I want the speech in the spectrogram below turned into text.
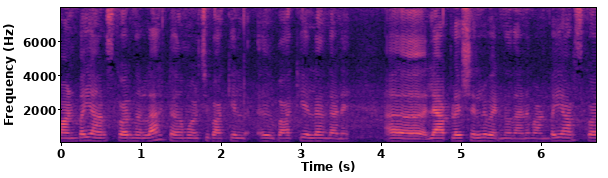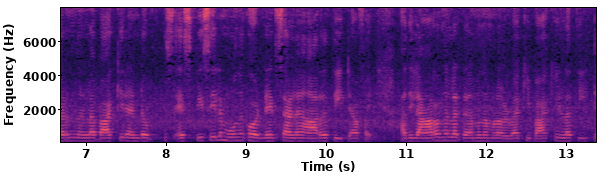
വൺ ബൈ ആർ സ്ക്വയർ എന്നുള്ള ടേം ഒഴിച്ച് ബാക്കിയെല്ലാം ബാക്കിയെല്ലാം എന്താണ്? ലാപ്ലേഷനിൽ വരുന്നതാണ്. വൺ ബൈ ആർ സ്ക്വയർ എന്നുള്ള ബാക്കി രണ്ടും എസ് പി സിയിൽ മൂന്ന് കോർഡിനേറ്റ്സ് ആണ് ആറ് തീറ്റ ഫൈവ് അതിൽ ആറ് എന്നുള്ള ടേം നമ്മൾ ഒഴിവാക്കി. ബാക്കിയുള്ള തീറ്റ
